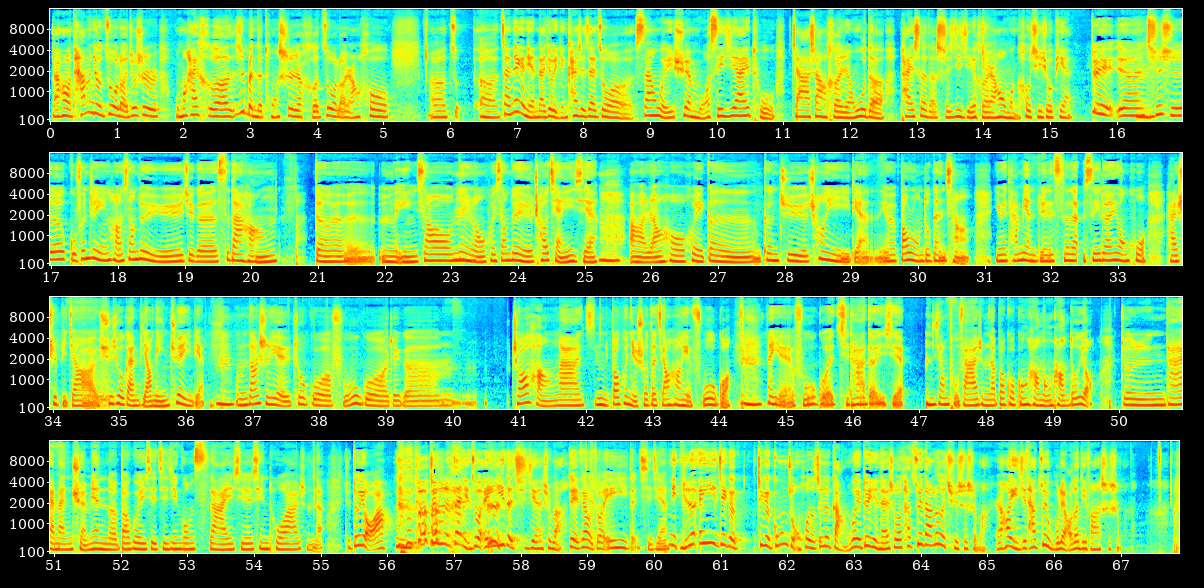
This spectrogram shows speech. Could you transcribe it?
然后他们就做了，就是我们还和日本的同事合作了，然后，呃，做呃，在那个年代就已经开始在做三维炫模 CGI 图，加上和人物的拍摄的实际结合，然后我们后期修片。对，呃，其实股份制银行相对于这个四大行的嗯营销内容会相对于超前一些、啊，然后会更更具创意一点，因为包容度更强，因为它面对的 C 端 C 端用户还是比较需求感比较明确一点。嗯，我们当时也做过服务过这个。嗯招行啊，嗯，包括你说的交行也服务过，嗯，那也服务过其他的一些，嗯，像浦发什么的，包括工行、农行都有，就是它还蛮全面的，包括一些基金公司啊、一些信托啊什么的，就都有啊。就是在你做 AE 的期间是吧？对，在我做 A E 的期间，你你觉得 A E 这个这个工种或者这个岗位对你来说，它最大乐趣是什么？然后以及它最无聊的地方是什么呢？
